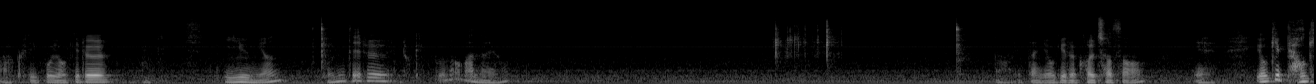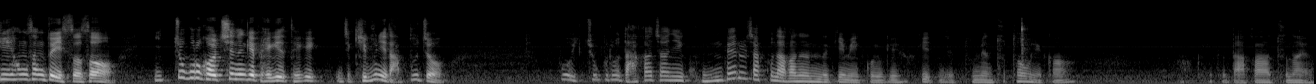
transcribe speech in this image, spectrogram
아 그리고 여기를 이으면 연대를 이렇게 끊어가나요? 아, 일단 여기를 걸쳐서 예. 여기 벽이 형성돼 있어서 이쪽으로 걸치는 게 되게 되게 이제 기분이 나쁘죠. 뭐 이쪽으로 나가자니 공배를 잡고 나가는 느낌이 있고 여기 흙이 이제 두면 두터우니까 아, 그래도 나가 두나요?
